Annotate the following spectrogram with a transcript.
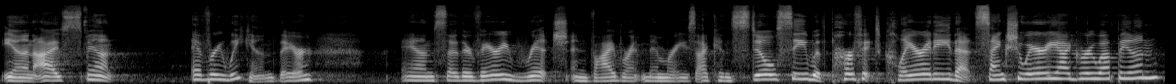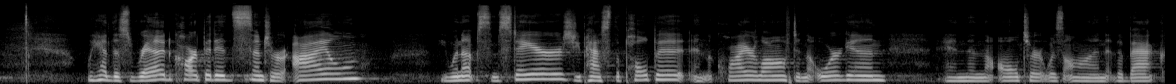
in. I spent every weekend there. And so they're very rich and vibrant memories. I can still see with perfect clarity that sanctuary I grew up in. We had this red carpeted center aisle. You went up some stairs, you passed the pulpit and the choir loft and the organ, and then the altar was on the back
